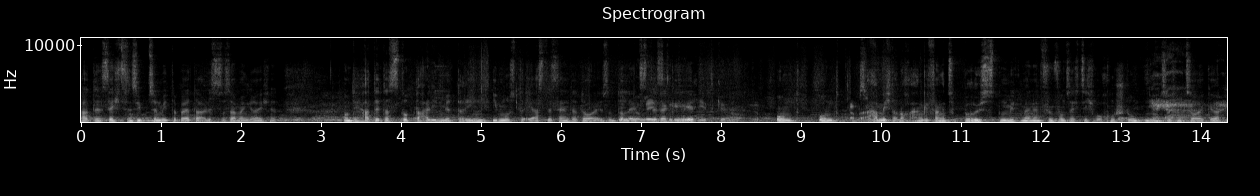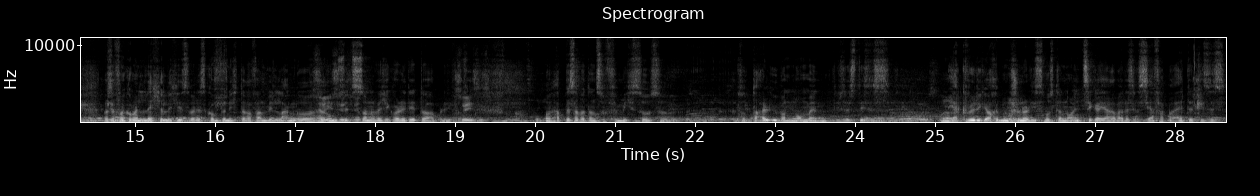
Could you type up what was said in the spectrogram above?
hatte 16, 17 Mitarbeiter, alles zusammengerechnet. Und ich hatte das total in mir drin. Ich muss der Erste sein, der da ist und der, und Letzte, der, Letzte, der geht. Der geht genau, ja. Und, und habe mich dann auch angefangen zu brüsten mit meinen 65 Wochenstunden ja, und solchen ja, Zeug. Ja. Was ja vollkommen lächerlich ist, weil es kommt ja nicht darauf an, wie lange du so herumsitzt, es, sondern welche Qualität du ablieferst. So ist es. Und habe das aber dann so für mich so, so total übernommen, dieses, dieses merkwürdige, auch im Journalismus der 90er Jahre war das ja sehr verbreitet, dieses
